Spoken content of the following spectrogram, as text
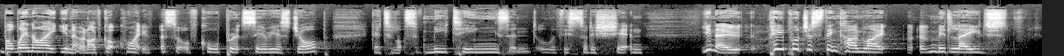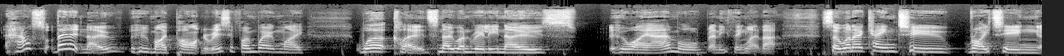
But when I, you know, and I've got quite a, sort of corporate, serious job, go to lots of meetings and all of this sort of shit, and you know, people just think I'm like a middle-aged housewife. They don't know who my partner is. If I'm wearing my work clothes, no one really knows who I am or anything like that. So when I came to writing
